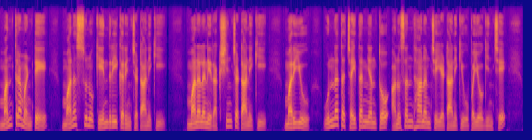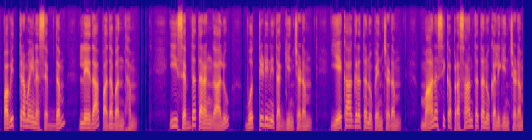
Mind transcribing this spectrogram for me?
మంత్రమంటే మనస్సును కేంద్రీకరించటానికి మనలని రక్షించటానికి మరియు ఉన్నత చైతన్యంతో అనుసంధానం చెయ్యటానికి ఉపయోగించే పవిత్రమైన శబ్దం లేదా పదబంధం. ఈ శబ్ద తరంగాలు ఒత్తిడిని తగ్గించడం ఏకాగ్రతను పెంచడం మానసిక ప్రశాంతతను కలిగించడం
